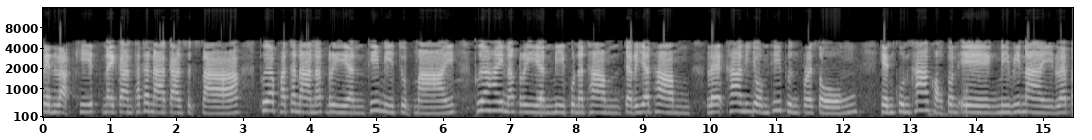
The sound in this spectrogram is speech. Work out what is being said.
เป็นหลักคิดในการพัฒนาการศึกษา เพื่อพัฒนานักเรียนที่มีจุดหมาย เพื่อให้นักเรียนมีคุณธรรม จริยธรรม และค่านิยมที่พึงประสงค์ เห็นคุณค่าของตนเอง มีวินัยและป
